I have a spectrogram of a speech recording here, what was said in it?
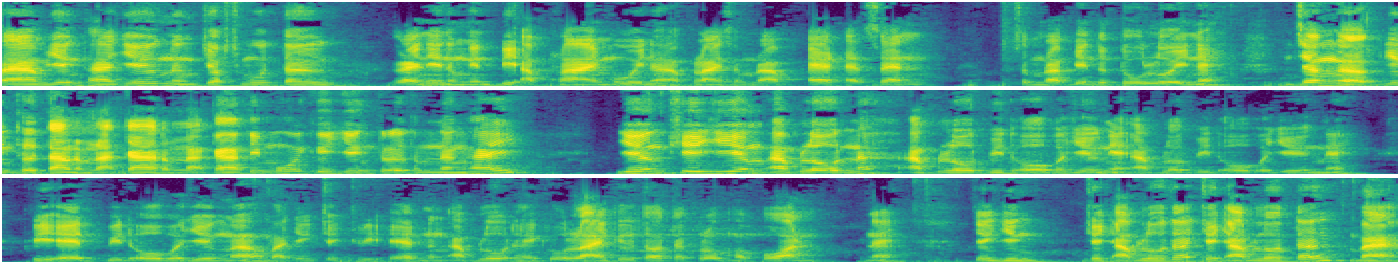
សារយើងថាយើងនឹងចុះឈ្មោះទៅកន្លែងនេះនឹងមានពាក្យ apply មួយណា apply សម្រាប់ ad AdSense សម្រាប់យើងទទួលលុយណាអញ្ចឹងយើងធ្វើតាមដំណាក់កាលដំណាក់កាលទី1គឺយើងត្រូវតំណែងឲ្យយើងព្យាយាម upload ណា upload វីដេអូរបស់យើងនេះ upload វីដេអូរបស់យើងណា create វីដេអូរបស់យើងមកបាទយើងចុច create និង upload ឲ្យ go live គឺតតែគ្រប់1000ណាចឹងយើងចុច upload ទៅចុច upload ទៅបាទ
